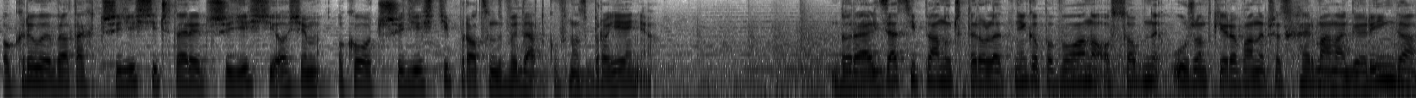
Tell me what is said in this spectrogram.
pokryły w latach 34-38 około 30% wydatków na zbrojenia. Do realizacji planu czteroletniego powołano osobny urząd kierowany przez Hermana Göringa,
